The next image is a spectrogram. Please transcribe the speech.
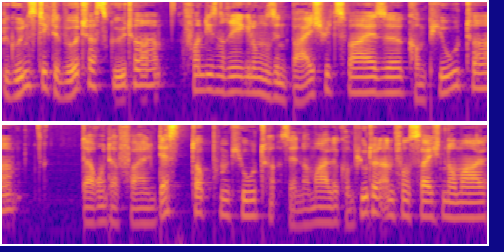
Begünstigte Wirtschaftsgüter von diesen Regelungen sind beispielsweise Computer, darunter fallen Desktop-Computer, also der normale Computer in Anführungszeichen normal,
